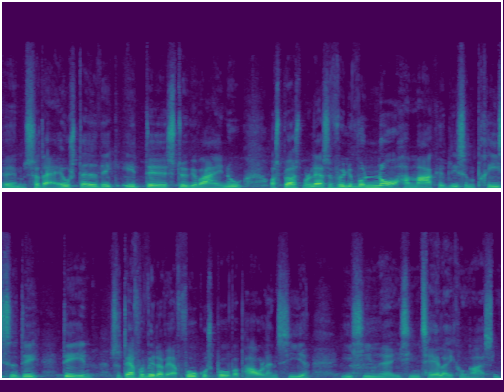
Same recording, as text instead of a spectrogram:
Øhm, så der er jo stadigvæk et øh, stykke vej endnu. Og spørgsmålet er selvfølgelig, hvornår har markedet ligesom priset det, det ind? Så derfor vil der være fokus på, hvad Paul han siger i sine, øh, i sine taler i kongressen.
